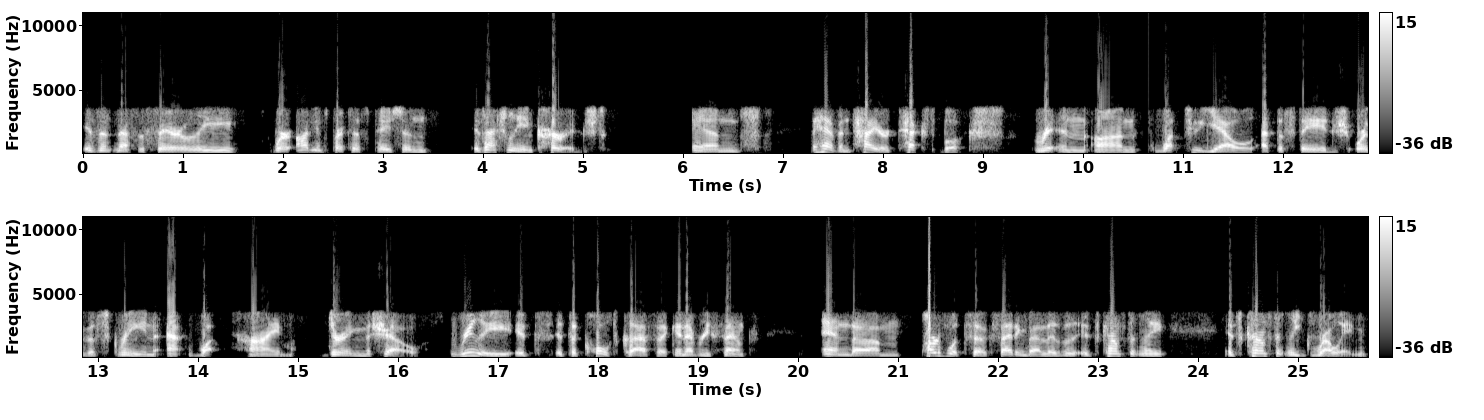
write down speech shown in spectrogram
isn't necessarily where audience participation is actually encouraged. And they have entire textbooks written on what to yell at the stage or the screen at what time during the show. Really, it's it's a cult classic in every sense. And um, part of what's so exciting about it is it's constantly it's constantly growing.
